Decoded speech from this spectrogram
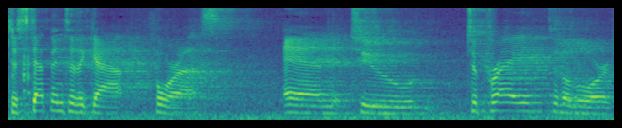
to step into the gap for us and to, to pray to the Lord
